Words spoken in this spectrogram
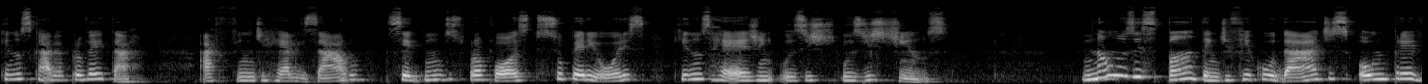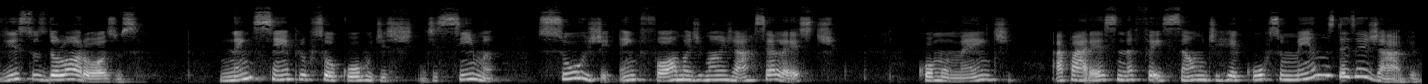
que nos cabe aproveitar, a fim de realizá-lo segundo os propósitos superiores que nos regem os, os destinos. Não nos espantem dificuldades ou imprevistos dolorosos. Nem sempre o socorro de, de cima surge em forma de manjar celeste. Comumente, aparece na feição de recurso menos desejável.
